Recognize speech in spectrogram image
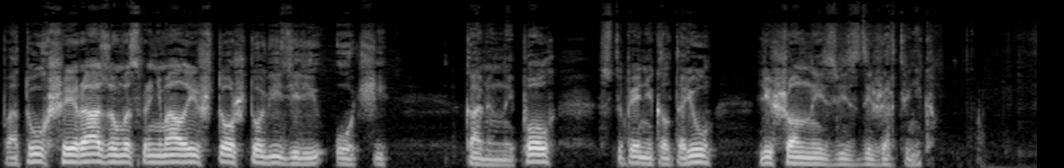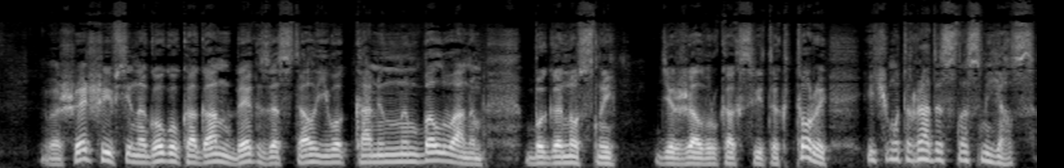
Потухший разум воспринимал лишь то, что видели очи. Каменный пол, ступени к алтарю, лишенный звезды жертвенник. Вошедший в синагогу Каган-бек застал его каменным болваном. Богоносный держал в руках свиток Торы и чему-то радостно смеялся.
